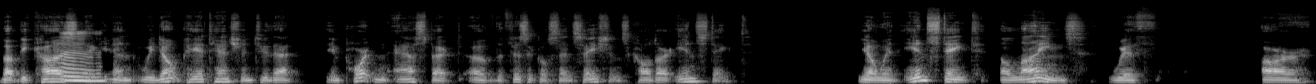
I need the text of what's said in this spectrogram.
But because, mm. again, we don't pay attention to that important aspect of the physical sensations called our instinct you know, when instinct aligns with our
